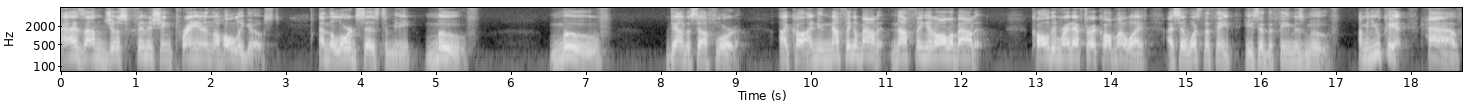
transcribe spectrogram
as I'm just finishing praying in the Holy Ghost, and the Lord says to me, Move, move down to South Florida. I call, I knew nothing about it, nothing at all about it. Called him right after I called my wife. I said, What's the theme? He said, The theme is move. I mean, you can't have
